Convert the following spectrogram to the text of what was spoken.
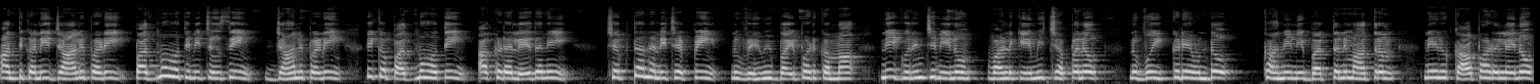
అందుకని జాలిపడి పద్మావతిని చూసి జాలిపడి ఇక పద్మావతి అక్కడ లేదని చెప్తానని చెప్పి నువ్వేమీ భయపడకమ్మా. నీ గురించి నేను వాళ్ళకేమీ చెప్పను. నువ్వు ఇక్కడే ఉండు. కానీ నీ భర్తని మాత్రం నేను కాపాడలేను.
